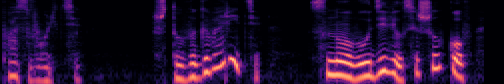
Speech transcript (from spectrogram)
Позвольте, что вы говорите? Снова удивился Шелков —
